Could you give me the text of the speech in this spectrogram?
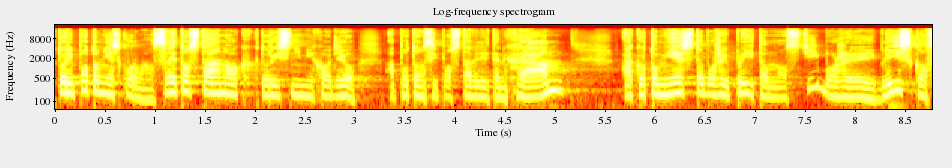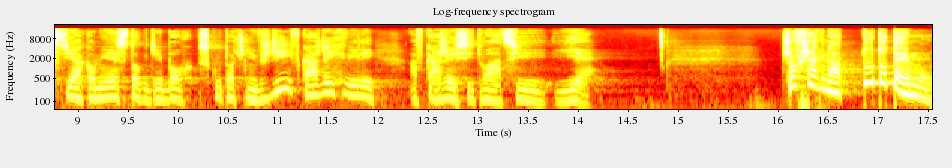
ktorý potom neskôr mal svetostánok, ktorý s nimi chodil a potom si postavili ten chrám ako to miesto Božej prítomnosti, Božej blízkosti, ako miesto, kde Boh skutočne vždy, v každej chvíli a v každej situácii je. Čo však na túto tému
